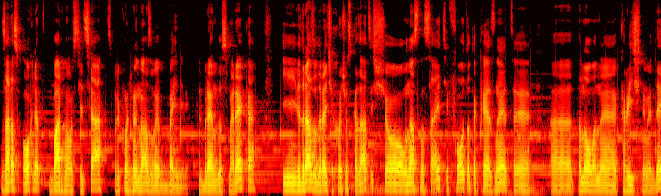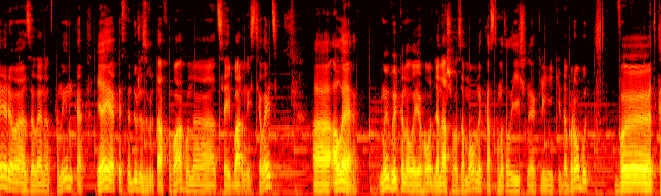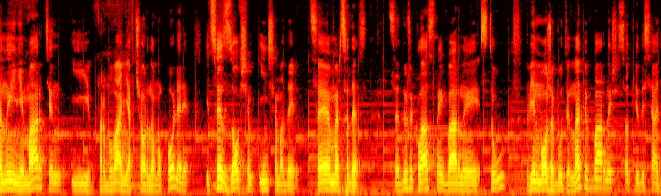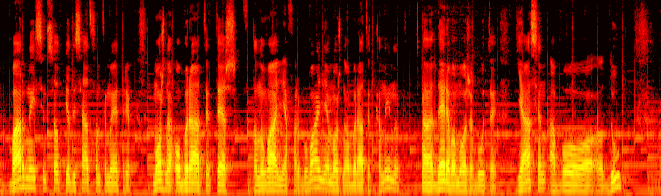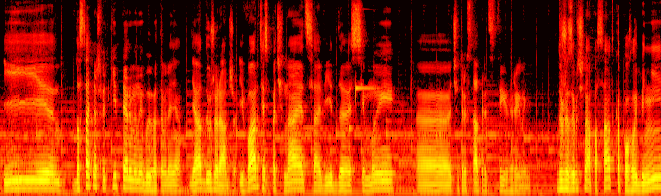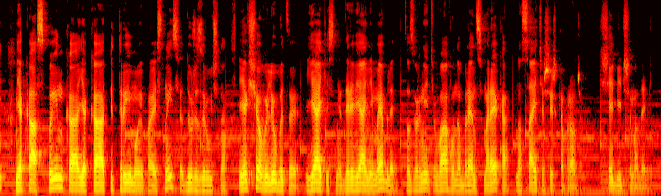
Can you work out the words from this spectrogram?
Зараз огляд барного стільця з прикольною назвою Бенні від бренду Смерека. І відразу, до речі, хочу сказати, що у нас на сайті фото таке, знаєте, е, тоноване коричневе дерево, зелена тканинка. Я якось не дуже звертав увагу на цей барний стілець. Але ми виконали його для нашого замовника стоматологічної клініки Добробут в тканині Мартін і фарбування в чорному кольорі. І це зовсім інша модель. Це Мерседес. Це дуже класний барний стул. Він може бути напівбарний 650, барний 750 см. Можна обирати теж тонування, фарбування, можна обирати тканину. Е, Дерево може бути ясен або е, дуб. І достатньо швидкі терміни виготовлення. Я дуже раджу. І вартість починається від е, 7 е, 430 гривень. Дуже зручна посадка по глибині, м'яка спинка, яка підтримує поясницю, дуже зручна. І якщо ви любите якісні дерев'яні меблі, то зверніть увагу на бренд Смерека на сайті Шишка Project. Ще більше моделей.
